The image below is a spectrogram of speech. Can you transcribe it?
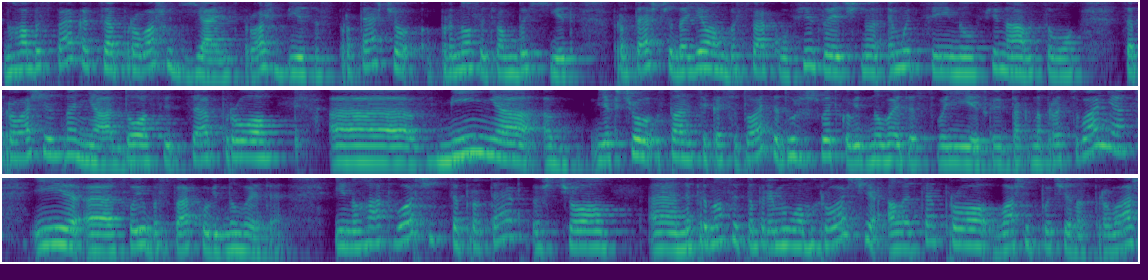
Нога безпека це про вашу діяльність, про ваш бізнес, про те, що приносить вам дохід, про те, що дає вам безпеку фізичну, емоційну, фінансову. Це про ваші знання, досвід, це про е, вміння, якщо станеться якась ситуація, дуже швидко відновити свої, скажімо так, напрацювання і е, свою безпеку відновити. І нога творчість це про те, що е, не приносить напряму вам гроші, але це про ваш відпочинок, про ваш,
